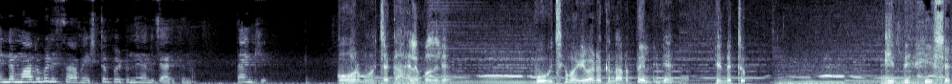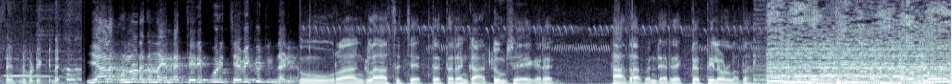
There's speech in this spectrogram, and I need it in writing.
എന്റെ മറുപടി സാറിന് ഇഷ്ടപ്പെട്ടു എന്ന് ഞാൻ വിചാരിക്കുന്നു. താങ്ക് യു ഓർമ്മ വച്ച കാലം മുതൽ പൂജ വഴിപാടൊക്കെ നടത്തില്ല ഞാൻ? എന്നിട്ടും ഇയാളെ കൊണ്ടുനടക്കുന്ന എന്നെ ചെരിപ്പൂരി ചെവിക്കുറ്റിണ്ടടി. നൂറാം ക്ലാസ് ചെറ്റത്തരം കാട്ടും ശേഖരൻ. അതവന്റെ രക്തത്തിലുള്ളതാ. ഓ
